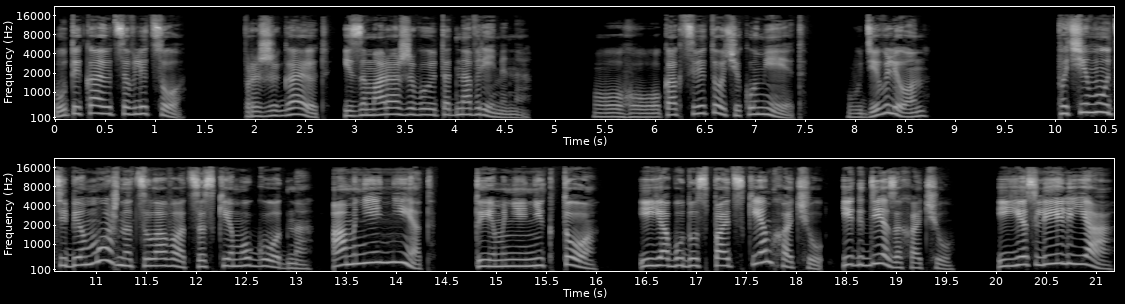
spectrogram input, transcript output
утыкаются в лицо, прожигают и замораживают одновременно. Ого, как цветочек умеет. Удивлен. «Почему тебе можно целоваться с кем угодно, а мне нет? Ты мне никто, и я буду спать с кем хочу и где захочу. И если Илья...»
